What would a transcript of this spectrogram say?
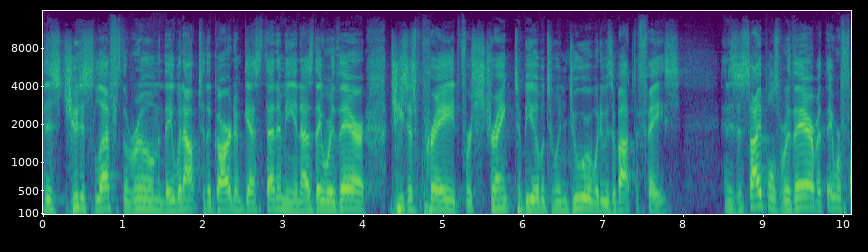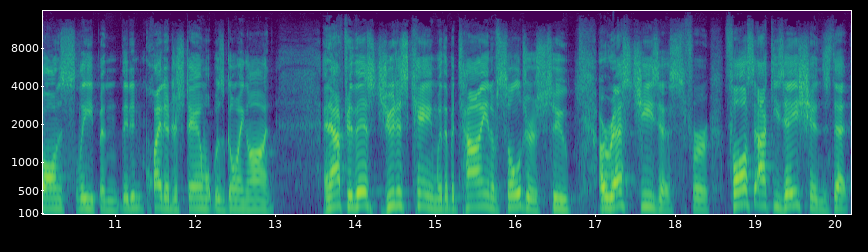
this Judas left the room and they went out to the Garden of Gethsemane. And as they were there, Jesus prayed for strength to be able to endure what he was about to face. And his disciples were there, but they were falling asleep and they didn't quite understand what was going on. And after this, Judas came with a battalion of soldiers to arrest Jesus for false accusations that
